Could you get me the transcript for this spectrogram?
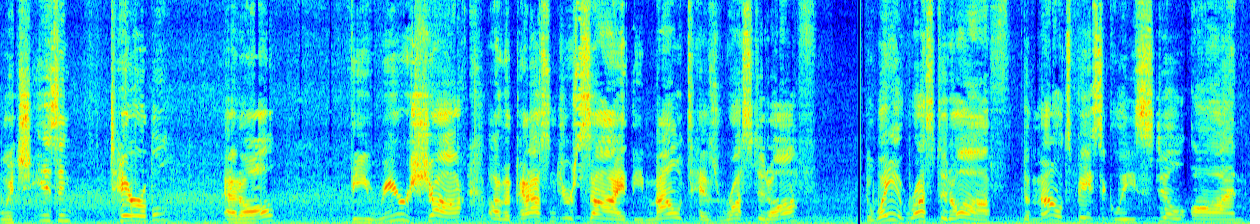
which isn't terrible at all. The rear shock on the passenger side, the mount has rusted off. The way it rusted off, the mount's basically still on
